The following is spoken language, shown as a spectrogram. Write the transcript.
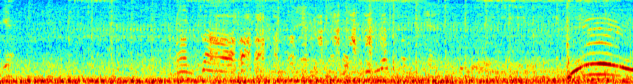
Ya. Mantap. Yeay.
